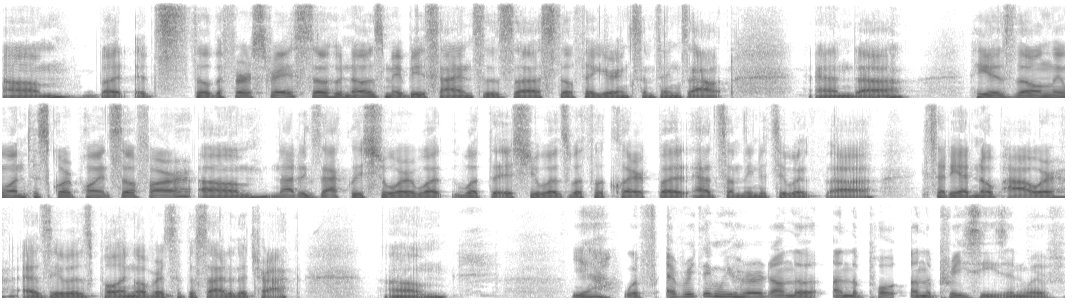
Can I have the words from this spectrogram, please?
Um, mm-hmm. But it's still the first race, so who knows? Maybe Sainz is uh, still figuring some things out, and uh, mm-hmm. he is the only one to score points so far. Um, not exactly sure what what the issue was with Leclerc, but had something to do with. Uh, he said he had no power as he was pulling over to the side of the track. Um, yeah, with everything we heard on the on the po- on the preseason, with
